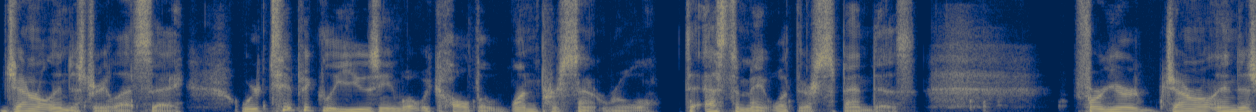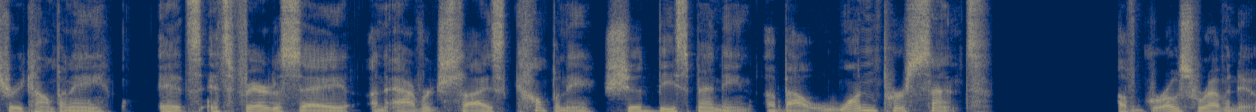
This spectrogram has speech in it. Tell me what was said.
general industry, let's say, we're typically using what we call the 1% rule to estimate what their spend is. For your general industry company, it's it's fair to say an average sized company should be spending about 1% of gross revenue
